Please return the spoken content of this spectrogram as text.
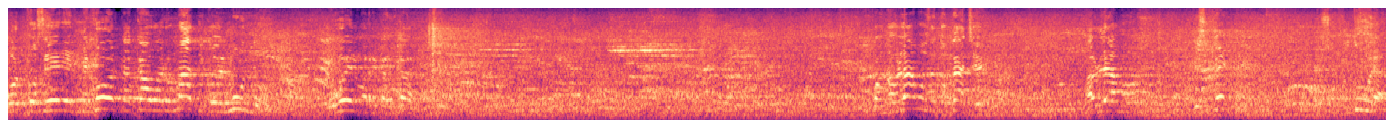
por poseer el mejor cacao aromático del mundo. Lo vuelvo a recalcar. Cuando hablamos de Tocache, hablamos de su su cultura,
